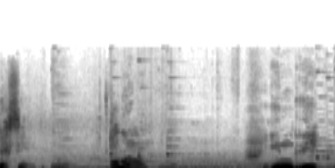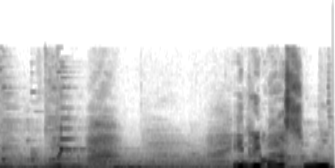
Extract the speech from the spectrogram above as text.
Desi, tau gak lo? Indri. Masuk.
